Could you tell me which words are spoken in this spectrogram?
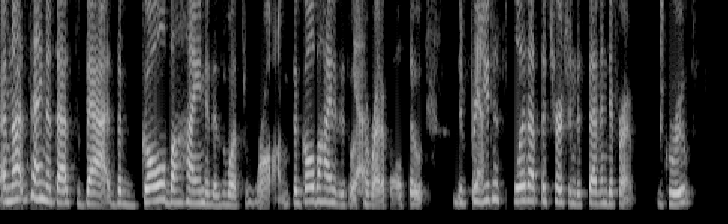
I'm not saying that that's bad. The goal behind it is what's wrong. The goal behind it is what's Yes. heretical. So for Yeah. you to split up the church into seven different groups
